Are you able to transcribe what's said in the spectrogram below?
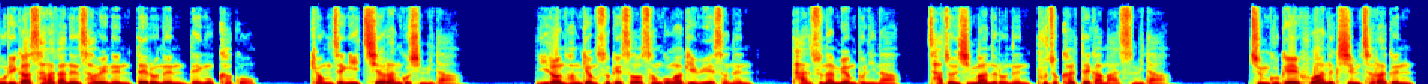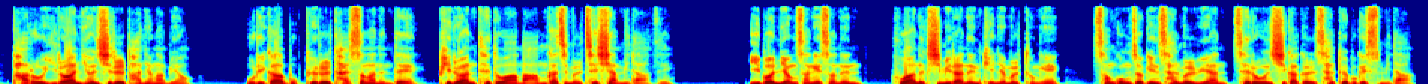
우리가 살아가는 사회는 때로는 냉혹하고 경쟁이 치열한 곳입니다. 이런 환경 속에서 성공하기 위해서는 단순한 명분이나 자존심만으로는 부족할 때가 많습니다. 중국의 후한흑심 철학은 바로 이러한 현실을 반영하며 우리가 목표를 달성하는데 필요한 태도와 마음가짐을 제시합니다. 이번 영상에서는 후한흑심이라는 개념을 통해 성공적인 삶을 위한 새로운 시각을 살펴보겠습니다.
